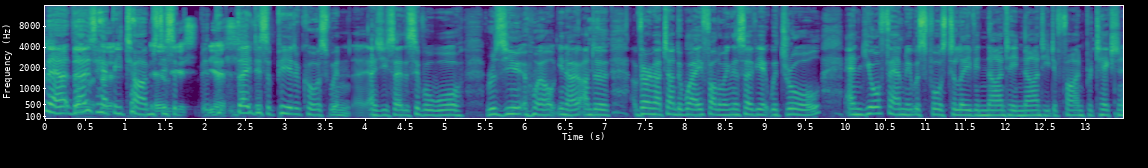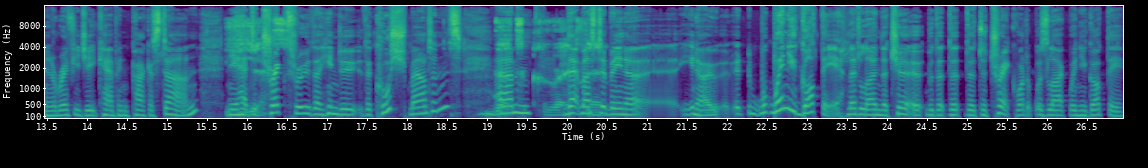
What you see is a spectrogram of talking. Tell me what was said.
now those happy times dis- yes. they disappeared, of course, when, as you say, the civil war resumed. Well, you know, under very much underway following the Soviet withdrawal, and your family was forced to leave in 1990 to find protection in a refugee camp in Pakistan, and you had yes. to trek through the Hindu, the Kush Mountains. That's um, correct. That must have been a, you know, when you got there. Let alone the, church, the, the, the, the trek, what it was like when you got there?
